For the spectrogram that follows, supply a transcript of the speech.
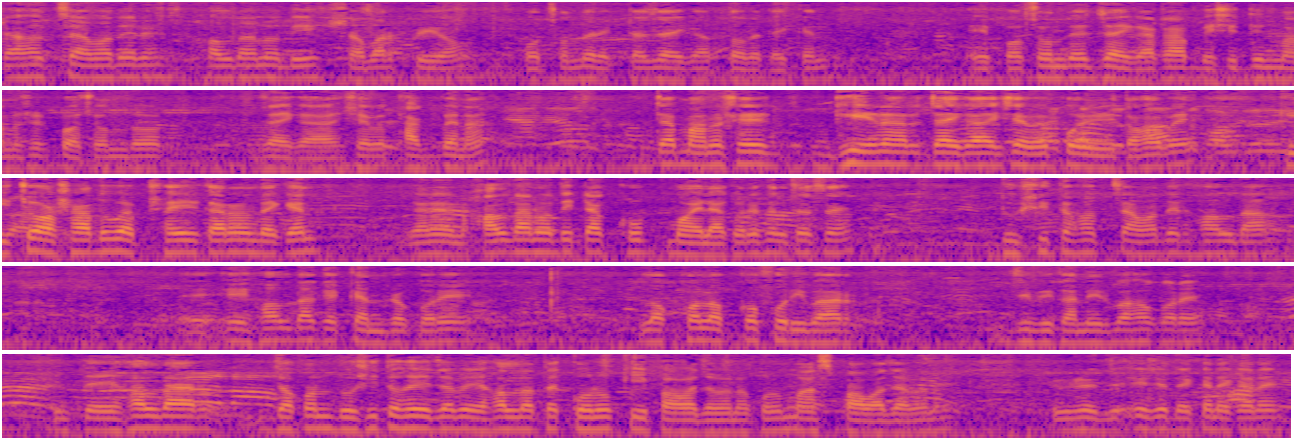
এটা হচ্ছে আমাদের হলদা নদী, সবার প্রিয়, পছন্দের একটা জায়গা। তবে দেখেন, এই পছন্দের জায়গাটা বেশি দিন মানুষের পছন্দ জায়গা হিসেবে থাকবে না। এটা মানুষের ঘৃণার জায়গা হিসেবে পরিণত হবে। কিছু অসাধু ব্যবসায়ীর কারণে দেখেন, জানেন হলদা নদীটা খুব ময়লা করে ফেলতেছে। দূষিত হচ্ছে আমাদের হলদা এই হলদাকে কেন্দ্র করে লক্ষ লক্ষ পরিবার জীবিকা নির্বাহ করে। কিন্তু এই হলদার যখন দূষিত হয়ে যাবে এই হলদাতে কোনো কি পাওয়া যাবে না কোনো মাছ পাওয়া যাবে না। এই যে- দেখেন এখানে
